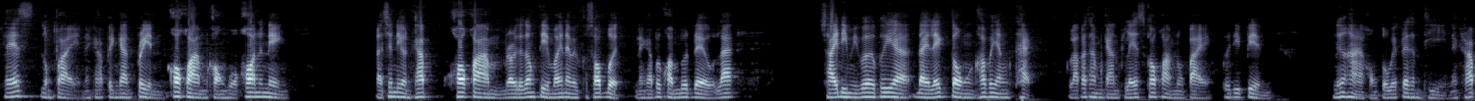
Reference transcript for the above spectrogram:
place ลงไปนะครับ เป็นการเปลี่ยนข้อความของหัวข้อนั่นเองและเช่นเดียวกันครับ ข้อความเราจะต้องเตรียมไว้ใน Microsoft Word นะครับ เพื่อความรวดเร็วและใช้ Dreamweaver เพื่อ direct ตรงเข้าไปยังแท็ก แล้วก็ทำการ place ข้อความลงไป เพื่อที่เปลี่ยนเนื้อหาของตัวเว็บได้ทันทีนะครับ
